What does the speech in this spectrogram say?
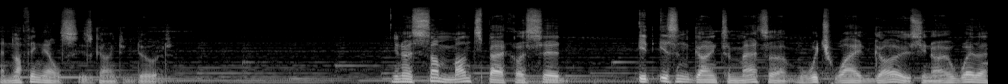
And nothing else is going to do it. You know, some months back I said it isn't going to matter which way it goes, you know, whether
